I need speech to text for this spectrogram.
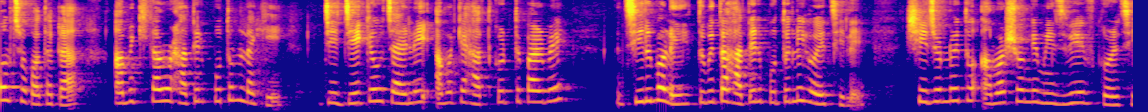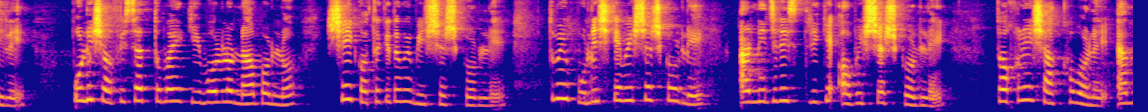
বলছো কথাটা? আমি কি কারোর হাতের পুতুল নাকি, যে যে কেউ চাইলেই আমাকে হাত করতে পারবে? ঝিল বলে, তুমি তো হাতের পুতুলই হয়েছিলে। সেজন্যই তো আমার সঙ্গে মিসবিহেভ করেছিলে। পুলিশ অফিসার তোমায় কি বলল, না বলল, সেই কথাকে তুমি বিশ্বাস করলে? তুমি পুলিশকে বিশ্বাস করলে আর নিজের স্ত্রীকে অবিশ্বাস করলে। তখনই সাক্ষ্য বলে আই এম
